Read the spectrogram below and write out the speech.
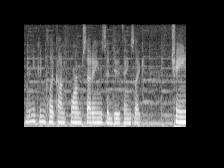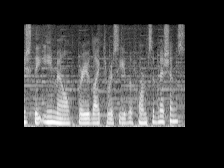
And then you can click on form settings and do things like change the email where you'd like to receive the form submissions.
